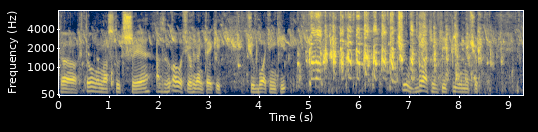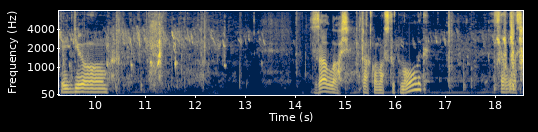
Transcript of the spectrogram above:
Так, хто у нас тут ще? А ось гляньте, який чубатенький. Чубатенький півничок. Йдем. Залазь. Так, у нас тут нолик. Залазь.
